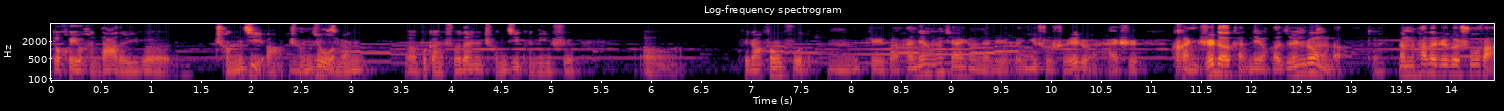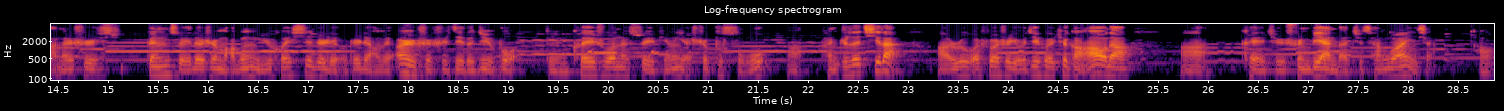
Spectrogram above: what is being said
都会有很大的一个成绩啊。成就我们呃不敢说，但是成绩肯定是呃非常丰富的。嗯，这个韩天恒先生的这个艺术水准还是很值得肯定和尊重的。对，那么他的这个书法呢，是跟随的是马公余和谢志柳这两位二十世纪的巨擘。对，可以说呢，水平也是不俗啊，很值得期待啊。如果说是有机会去港澳的啊，可以去顺便的去参观一下。好。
